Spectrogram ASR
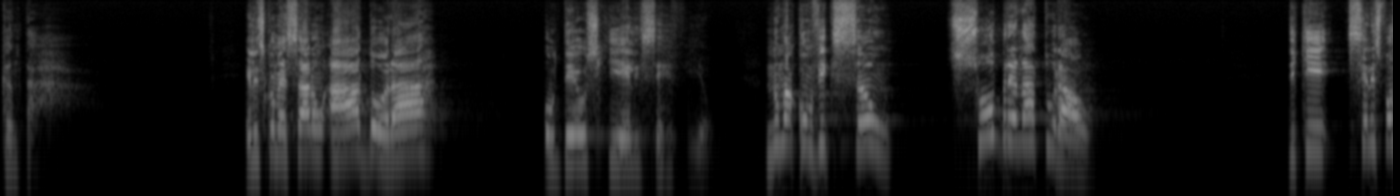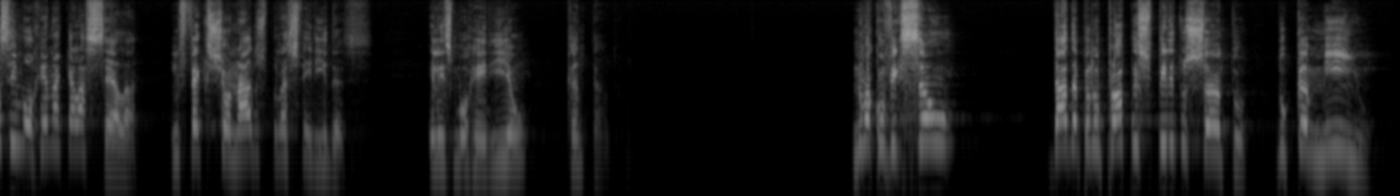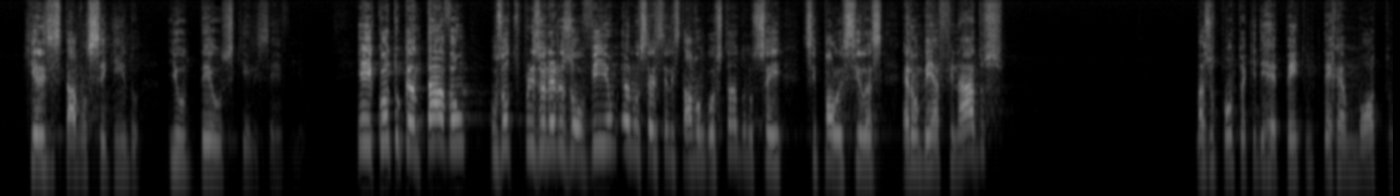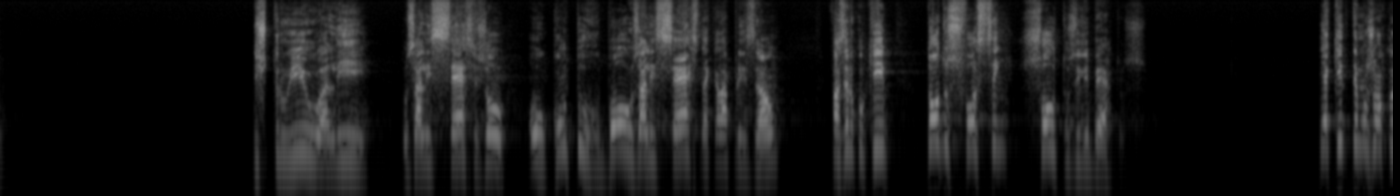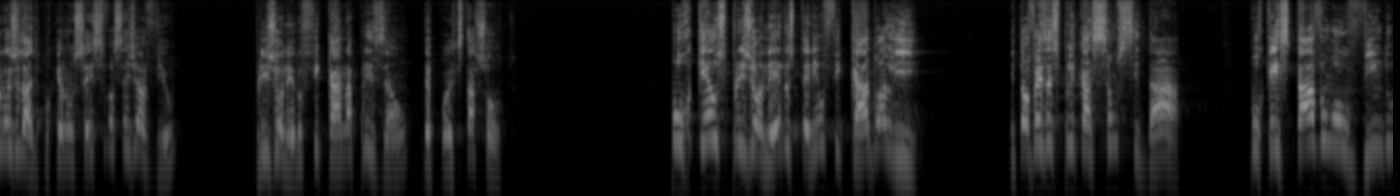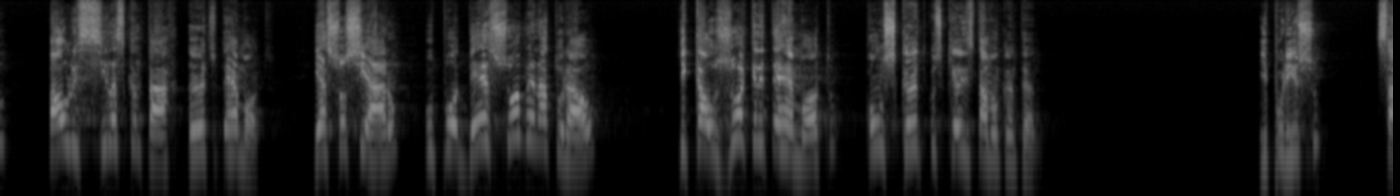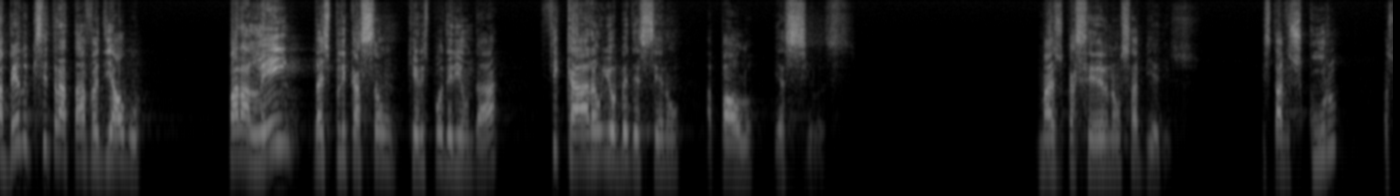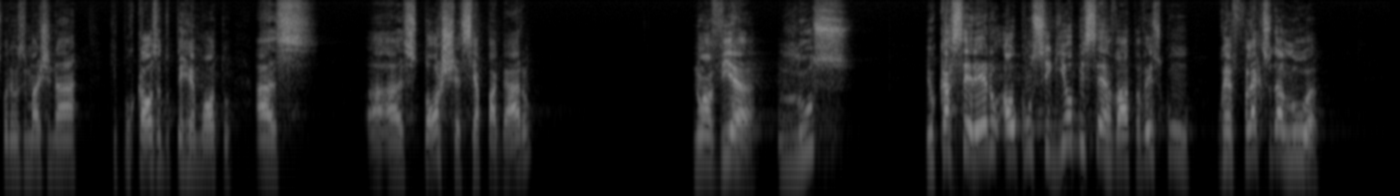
cantar. Eles começaram a adorar o Deus que eles serviam. Numa convicção sobrenatural de que se eles fossem morrer naquela cela, infeccionados pelas feridas, eles morreriam cantando. Numa convicção dada pelo próprio Espírito Santo do caminho que eles estavam seguindo e o Deus que eles serviam. E enquanto cantavam, os outros prisioneiros ouviam. Eu não sei se eles estavam gostando, não sei se Paulo e Silas eram bem afinados. Mas o ponto é que de repente um terremoto destruiu ali os alicerces ou ou conturbou os alicerces daquela prisão, fazendo com que todos fossem soltos e libertos. E aqui temos uma curiosidade, porque eu não sei se você já viu prisioneiro ficar na prisão depois que está solto. por que os prisioneiros teriam ficado ali. E talvez a explicação se dá porque estavam ouvindo Paulo e Silas cantar antes do terremoto e associaram o poder sobrenatural que causou aquele terremoto com os cânticos que eles estavam cantando. E por isso, sabendo que se tratava de algo para além da explicação que eles poderiam dar, ficaram e obedeceram a Paulo e a Silas. Mas o carcereiro não sabia disso. Estava escuro, nós podemos imaginar que por causa do terremoto as, as tochas se apagaram, não havia luz, e o carcereiro, ao conseguir observar, talvez com o reflexo da lua,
